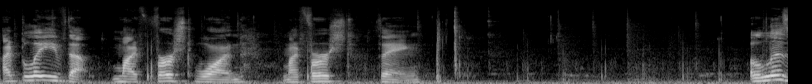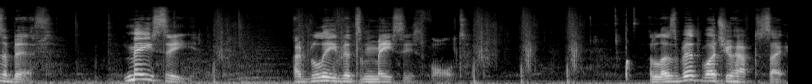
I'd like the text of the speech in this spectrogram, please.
I believe that my first one, my first thing, Elizabeth, Macy, I believe it's Macy's fault. Elizabeth, what you have to say?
